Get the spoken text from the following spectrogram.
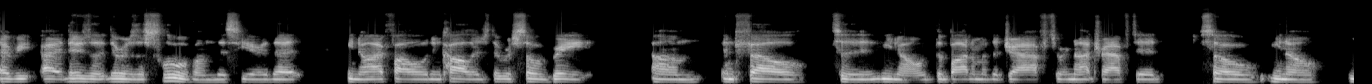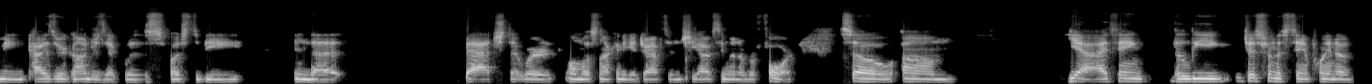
every uh, there's a there was a slew of them this year that you know I followed in college that were so great um, and fell to you know the bottom of the draft or not drafted. So you know, I mean, Kysre Gondrezick was supposed to be in that batch that were almost not going to get drafted, and she obviously went number four. So um, yeah, I think the league, just from the standpoint of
